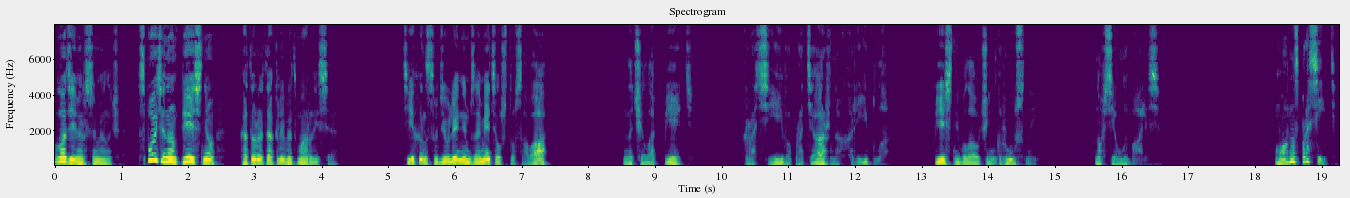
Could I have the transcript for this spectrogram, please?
«Владимир Семенович, спойте нам песню, которую так любит Марыся». Тихон с удивлением заметил, что сова начала петь. Красиво, протяжно, хрипло. Песня была очень грустной, но все улыбались. «Можно спросить,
